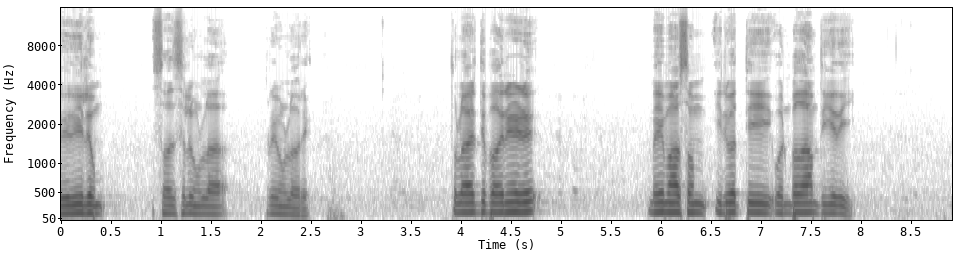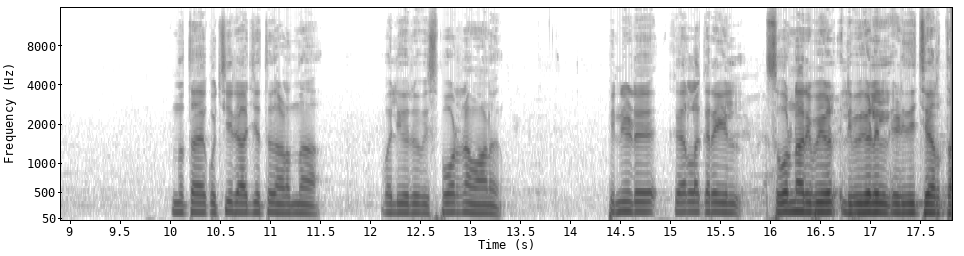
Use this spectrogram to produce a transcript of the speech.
വേദിയിലും സദസ്സിലുമുള്ള പ്രിയമുള്ളവരെ തൊള്ളായിരത്തി പതിനേഴ് മെയ് മാസം ഇരുപത്തി ഒൻപതാം തീയതി ഇന്നത്തെ കൊച്ചി രാജ്യത്ത് നടന്ന വലിയൊരു വിസ്ഫോടനമാണ്. പിന്നീട് കേരളക്കരയിൽ സുവർണ ലിപികൾ ലിപികളിൽ എഴുതി ചേർത്ത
